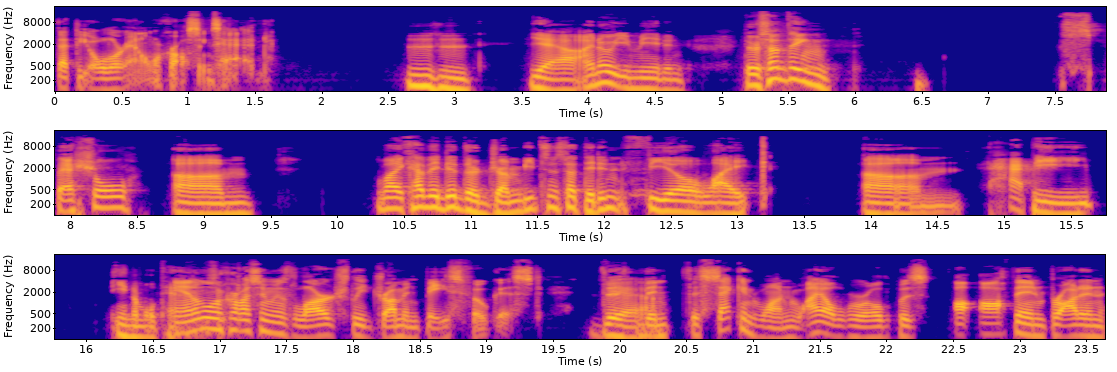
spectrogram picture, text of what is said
that the older Animal Crossings had. mm-hmm. Yeah, I know what you mean. And there's something special, um, like how they did their drum beats and stuff. They didn't feel like, um, happy Animal Town. Animal. Crossing was largely drum and bass focused. The, Yeah. the the second one, Wild World, was often brought in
